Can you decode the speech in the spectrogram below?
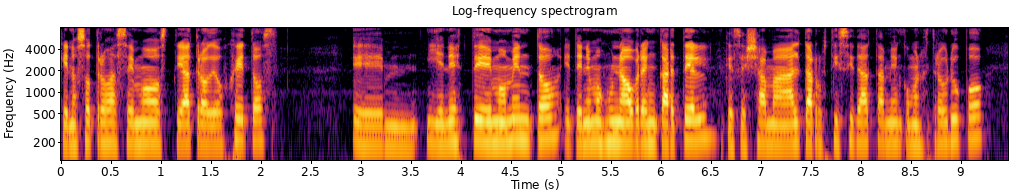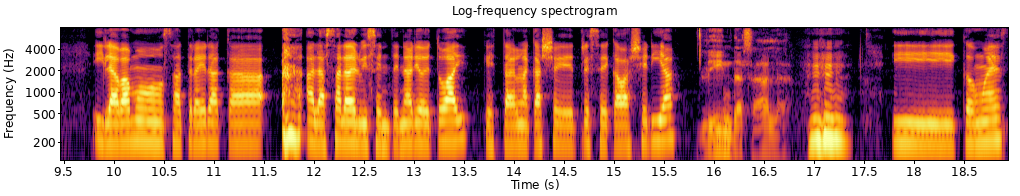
que nosotros hacemos teatro de objetos. Eh, y en este momento eh, tenemos una obra en cartel que se llama Alta Rusticidad, también como nuestro grupo, y la vamos a traer acá a la sala del Bicentenario de Toay, que está en la calle 13 de Caballería. Linda sala. y como es,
